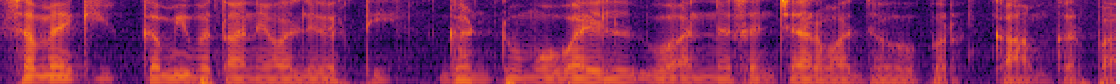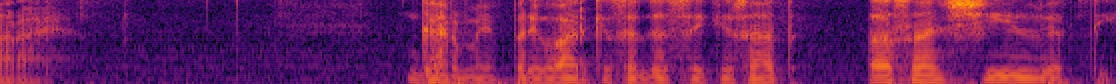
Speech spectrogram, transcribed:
समय की कमी बताने वाले व्यक्ति घंटों मोबाइल व अन्य संचार माध्यमों पर काम कर पा रहा है। घर में परिवार के सदस्य के साथ असहनशील व्यक्ति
